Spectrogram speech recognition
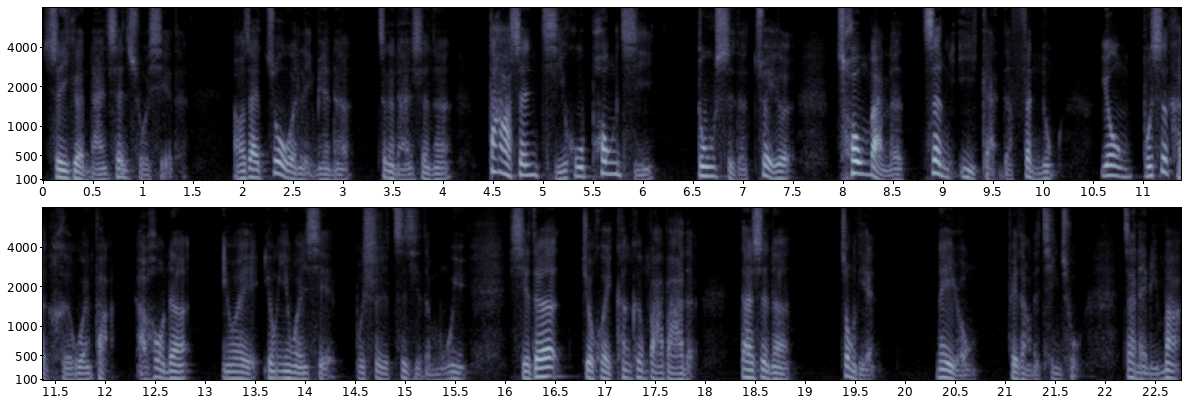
是一个男生所写的，然后在作文里面呢，这个男生呢大声疾呼抨击都市的罪恶，充满了正义感的愤怒，用不是很合文法。然后呢，因为用英文写不是自己的母语，写的就会坑坑巴巴的。但是呢，重点内容非常的清楚，在那里骂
